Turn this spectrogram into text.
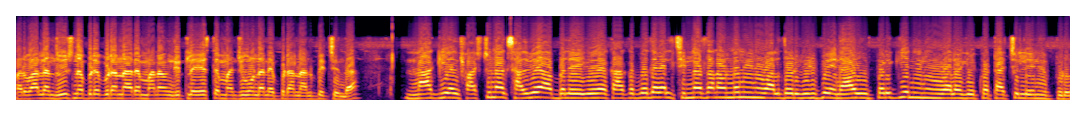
మరి వాళ్ళని చూసినప్పుడు ఎప్పుడన్నా అరే మనం ఇట్లా చేస్తే మంచిగా ఉండని ఎప్పుడన్నా అనిపించిందా? నాకు అది ఫస్ట్ నాకు చదివే అవ్వలేదు కాకపోతే వాళ్ళు చిన్నతనంలో నేను వాళ్ళతో విడిపోయినా ఇప్పటికీ నేను వాళ్ళకి ఎక్కువ టచ్ లేను ఇప్పుడు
